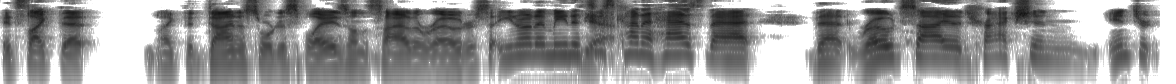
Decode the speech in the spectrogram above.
it's like that like the dinosaur displays on the side of the road or so. You know what I mean? It Yeah. just kind of has that that roadside attraction. Inter-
